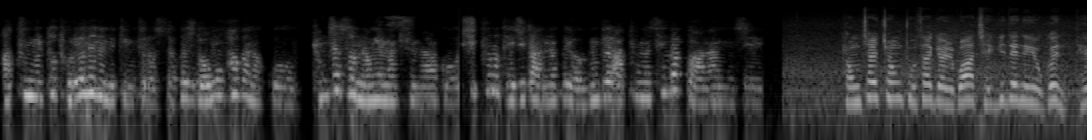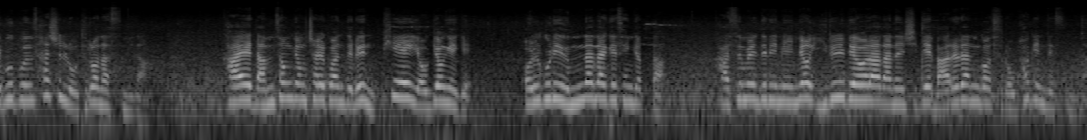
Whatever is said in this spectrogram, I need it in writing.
아픔을 또 도려내는 느낌이 들었어요. 그래서 너무 화가 났고 경찰서 명예만 중요하고 10% 되지도 않는 그 여성들 아픔을 생각도 안 하는지 경찰청 조사 결과 제기된 의혹은 대부분 사실로 드러났습니다. 가해 남성 경찰관들은 피해 여경에게 얼굴이 음란하게 생겼다. 가슴을 들이밀며 이를 베어라라는 식의 말을 한 것으로 확인됐습니다.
